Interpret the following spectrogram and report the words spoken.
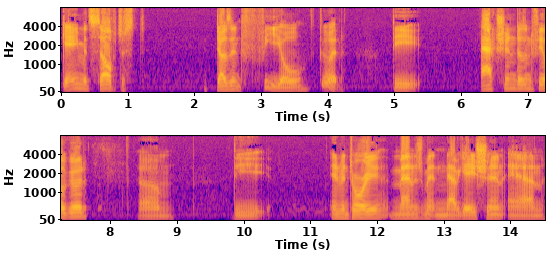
game itself just doesn't feel good. The action doesn't feel good. Um, the inventory management and navigation and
